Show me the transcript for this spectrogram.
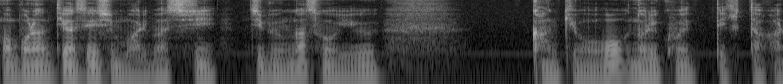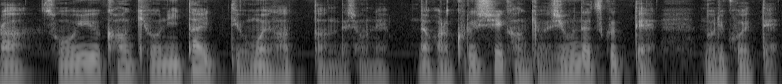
まあ、ボランティア精神もありますし自分がそういう環境を乗り越えてきたからそういう環境にいたいっていう思いがあったんでしょうねだから苦しい環境を自分で作って乗り越えて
